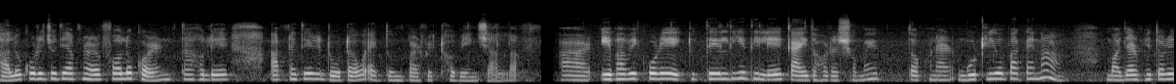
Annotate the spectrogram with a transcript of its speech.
ভালো করে যদি আপনারা ফলো করেন, তাহলে আপনাদের ডোটাও একদম পারফেক্ট হবে ইনশাল্লাহ আর এভাবে করে একটু তেল দিয়ে দিলে কাই ধরার সময় তখন আর গুটলিও পাকায় না। ময়দার ভেতরে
